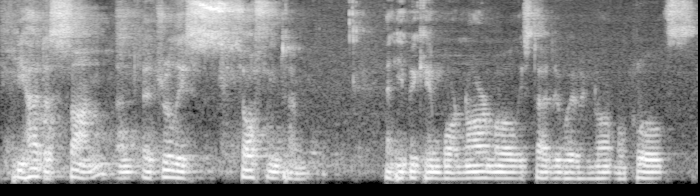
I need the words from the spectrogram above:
he had a son, and it really softened him. And he became more normal, he started wearing normal clothes.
